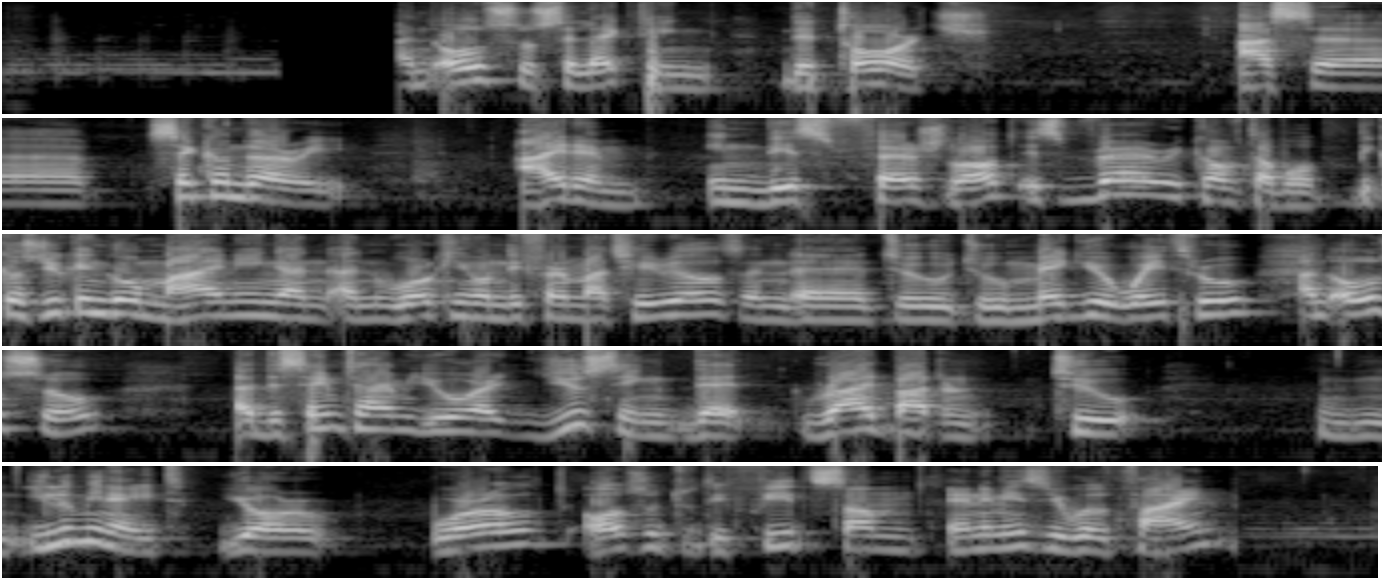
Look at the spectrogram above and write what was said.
And also selecting the torch as a secondary item in this first lot is very comfortable because you can go mining and, and working on different materials and uh, to, to make your way through. And also at the same time you are using the right button to Mm, illuminate your world also to defeat some enemies you will find.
